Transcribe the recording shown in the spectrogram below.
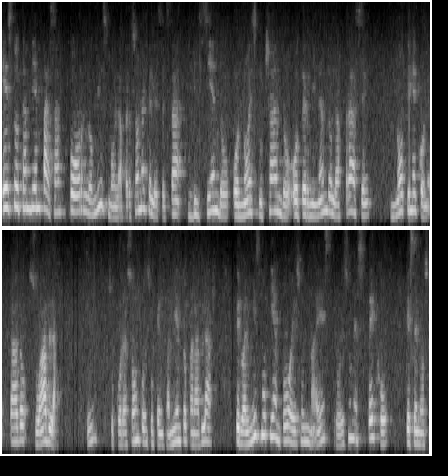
esto también pasa por lo mismo. La persona que les está diciendo o no escuchando o terminando la frase no tiene conectado su habla, su corazón con su pensamiento para hablar, pero al mismo tiempo es un maestro, es un espejo que se nos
